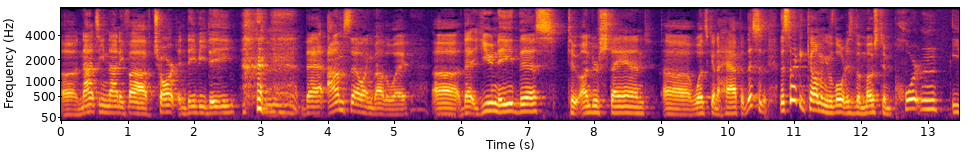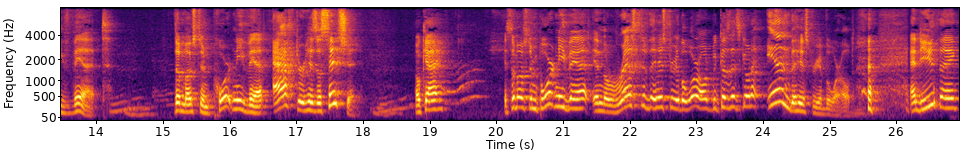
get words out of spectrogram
a 1995 chart and DVD that I'm selling, by the way, uh, that you need this to understand uh, what's going to happen. This is the second coming of the Lord is the most important event the most important event after his ascension. Okay? It's the most important event in the rest of the history of the world because it's going to end the history of the world. and do you think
